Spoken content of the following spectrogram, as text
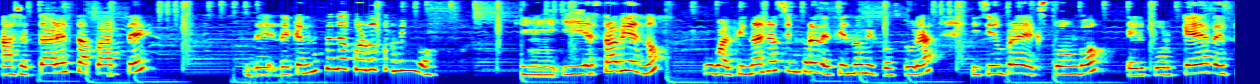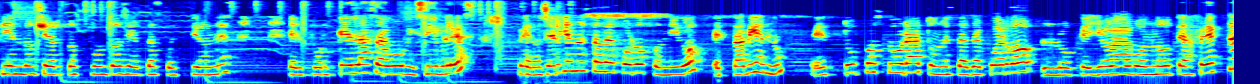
aceptar esta parte de, de que no estén de acuerdo conmigo. Y, y está bien, ¿no? Al final yo siempre defiendo mi postura y siempre expongo el por qué defiendo ciertos puntos, ciertas cuestiones, el por qué las hago visibles, pero si alguien no está de acuerdo conmigo, está bien, ¿no? Es tu postura, tú no estás de acuerdo, lo que yo hago no te afecta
